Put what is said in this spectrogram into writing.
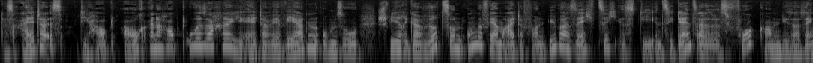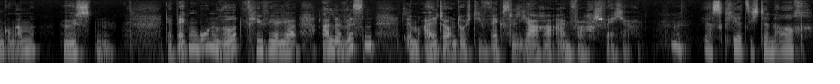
Das Alter ist die Haupt, auch eine Hauptursache. Je älter wir werden, umso schwieriger wird's und ungefähr im Alter von über 60 ist die Inzidenz, also das Vorkommen dieser Senkung am höchsten. Der Beckenboden wird, wie wir ja alle wissen, im Alter und durch die Wechseljahre einfach schwächer. Hm. Ja, es klärt sich dann auch,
